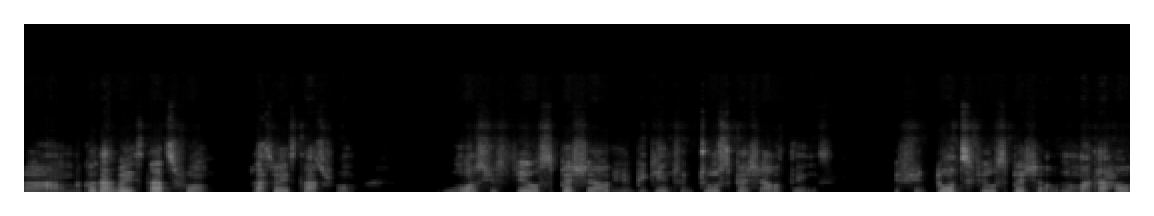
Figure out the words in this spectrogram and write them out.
Um, because that's where it starts from. That's where it starts from. Once you feel special, you begin to do special things. If you don't feel special, no matter how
